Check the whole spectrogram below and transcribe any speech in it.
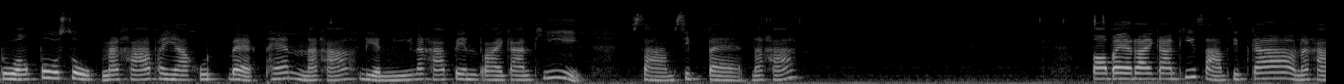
หลวงปู่สุขนะคะพญาคุดแบกแท่นนะคะเหรียญนนี้นะคะเป็นรายการที่ 38 นะคะ ต่อไปรายการที่ 39 นะคะ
